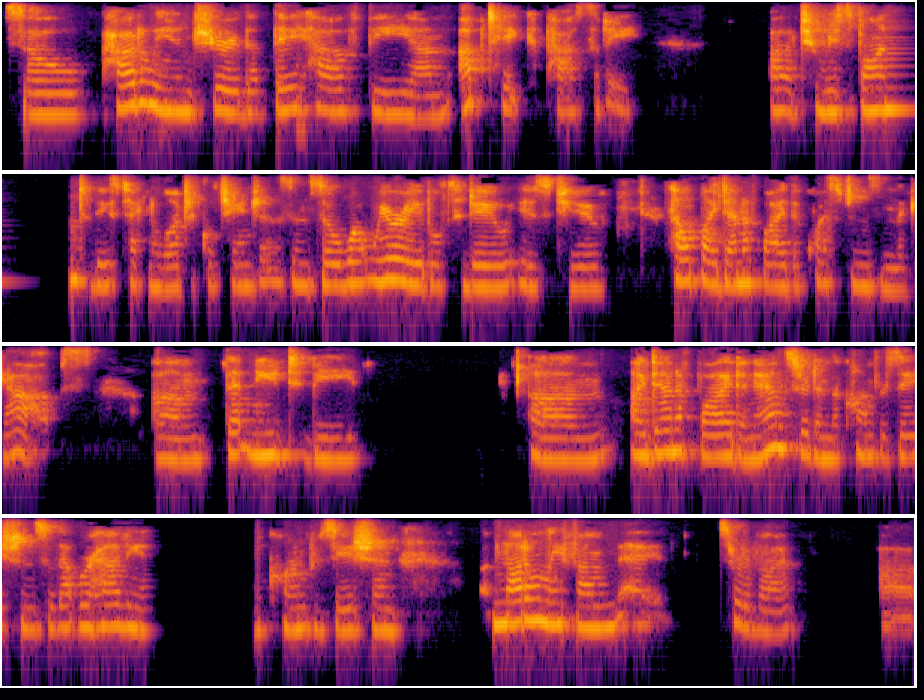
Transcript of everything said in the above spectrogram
So how do we ensure that they have the um, uptake capacity uh, to respond to these technological changes. And so what we were able to do is to help identify the questions and the gaps um, that need to be um, identified and answered in the conversation so that we're having a conversation not only from a, sort of a, a,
